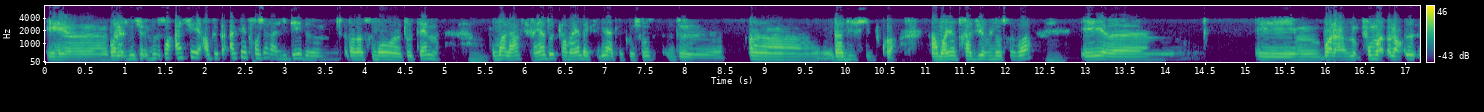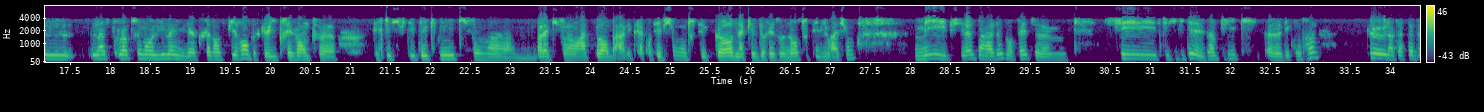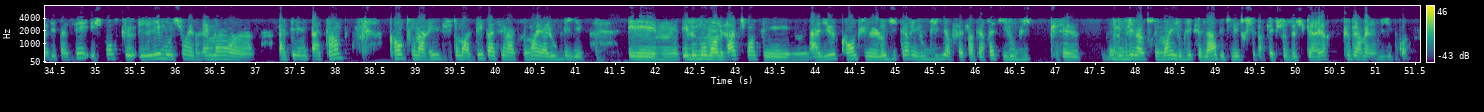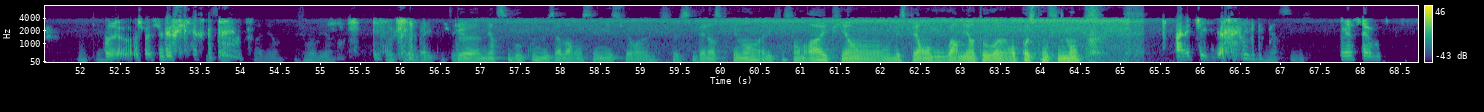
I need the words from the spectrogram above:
Et euh, voilà, je me, je me, sens assez, un peu assez étrangère à l'idée d'un instrument totem. Mm. Pour moi, l'art, c'est rien d'autre qu'un moyen d'accéder à quelque chose de d'indicible, quoi. Un moyen de traduire une autre voix. Mm. Et euh, et voilà, pour moi, alors l'instrument lui-même, il est très inspirant parce qu'il présente euh, des spécificités techniques qui sont euh, voilà qui sont en rapport bah, avec sa conception, toutes ses cordes, la caisse de résonance, toutes ses vibrations. Mais et puis c'est là le paradoxe en fait, euh, ces spécificités elles impliquent des contraintes que l'interprète doit dépasser et je pense que l'émotion est vraiment atteinte quand on arrive justement à dépasser l'instrument et à l'oublier. Et, et, le moment de grâce, je pense, a lieu quand l'auditeur, il oublie, en fait, l'interprète, il oublie que c'est, il oublie l'instrument, il oublie que c'est de l'art et qu'il est touché par quelque chose de supérieur que permet la musique, quoi. Okay. Euh, je sais pas si. Très bien, je vois bien. Bah écoutez, euh, merci beaucoup de nous avoir renseigné sur euh, ce si bel instrument, Alexandra, et puis en, en espérant vous voir bientôt euh, en post-confinement. Avec plaisir. Merci. Merci à vous.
